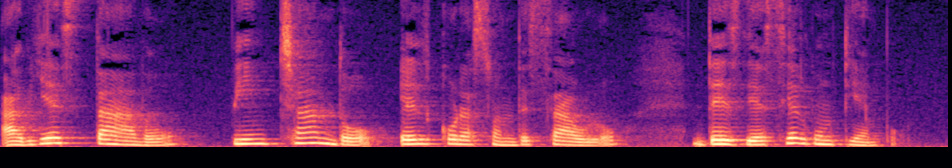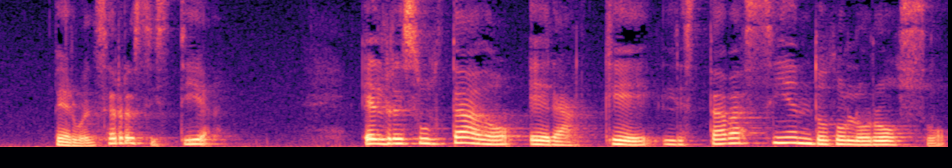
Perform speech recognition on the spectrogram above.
había estado pinchando el corazón de Saulo desde hace algún tiempo, pero él se resistía. El resultado era que le estaba siendo doloroso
